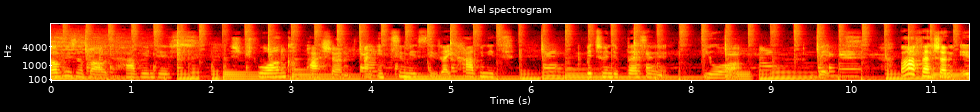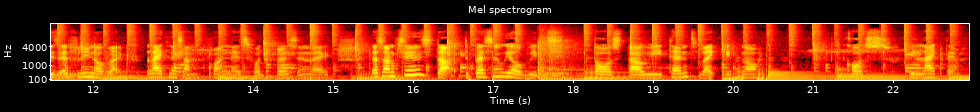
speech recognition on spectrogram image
Love is about having this strong passion and intimacy, like having it between the person you are with. While affection is a feeling of like likeness and fondness for the person. Like there's some things that the person we are with does that we tend to like ignore because we like them.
